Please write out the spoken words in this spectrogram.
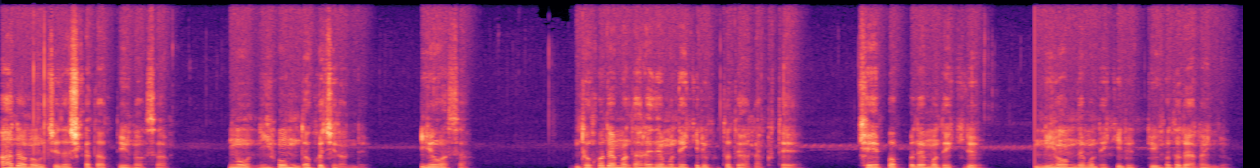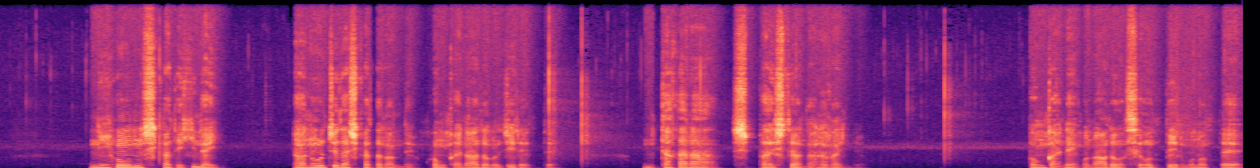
アドの打ち出し方っていうのはさ、もう日本独自なんだよ。要はさ、どこでも誰でもできることではなくて、K-POP でもできる、日本でもできるっていうことではないんだよ。日本しかできない、あの打ち出し方なんだよ。今回のアドの事例って。だから失敗してはならないんだよ。今回ね、このアドが背負っているものって、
